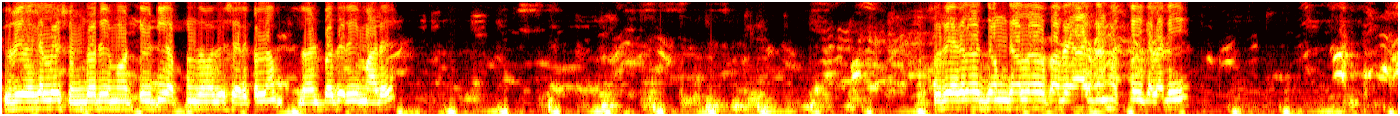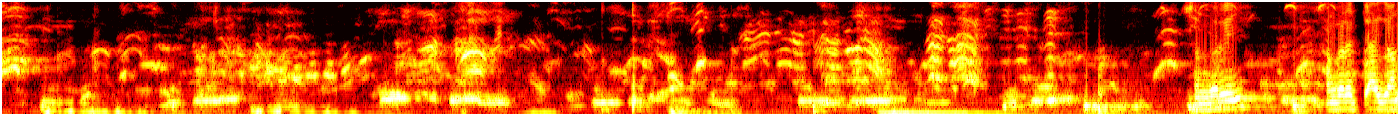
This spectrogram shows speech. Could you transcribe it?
শুরু হয়ে গেল। সুন্দর এই মুহূর্তটি আপনাদের মধ্যে শেয়ার করলাম। নাইট বাজার এই মাঠে। শুরু হয়ে গেল। জমজল ভাবে আয়োজন হচ্ছে এই খেলাটি। সুন্দরই সুন্দর একটি আয়োজন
